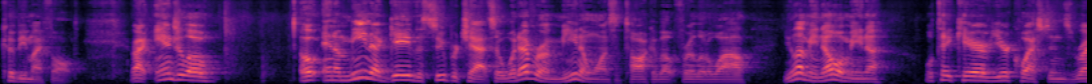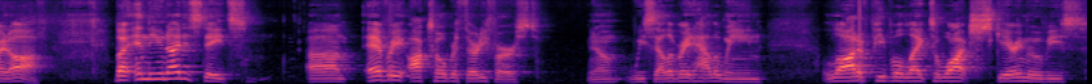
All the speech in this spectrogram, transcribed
Could be my fault. Right, Angelo. Oh, and Amina gave the super chat. So whatever Amina wants to talk about for a little while, you let me know, Amina. We'll take care of your questions right off. But in the United States, um, every October 31st, you know, we celebrate Halloween. A lot of people like to watch scary movies,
